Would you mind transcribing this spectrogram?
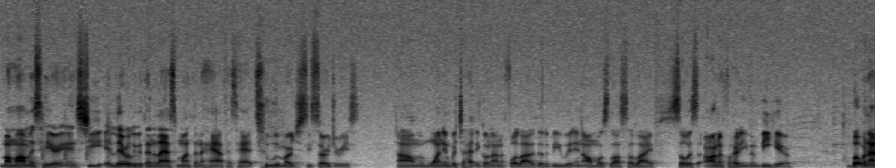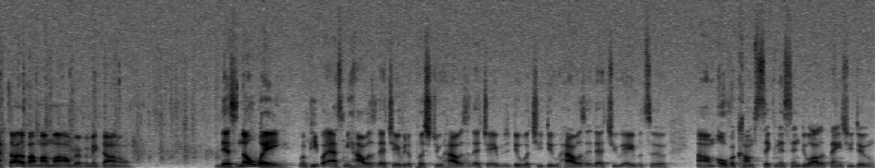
my mom is here, and she literally within the last month and a half has had two emergency surgeries, um, and one in which I had to go down to Fort Lauderdale to be with, and almost lost her life. So it's an honor for her to even be here. But when I thought about my mom, Reverend McDonald, there's no way when people ask me how is it that you're able to push through? How is it that you're able to do what you do? How is it that you're able to um, overcome sickness and do all the things you do?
